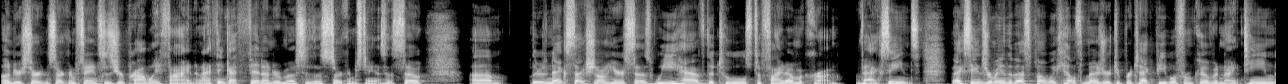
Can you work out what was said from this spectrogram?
under certain circumstances, you're probably fine. And I think I fit under most of those circumstances. So, um, there's next section on here says we have the tools to fight Omicron. Vaccines. Vaccines remain the best public health measure to protect people from COVID 19,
